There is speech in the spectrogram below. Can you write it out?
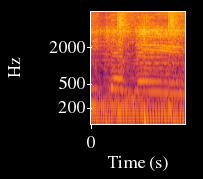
e também.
